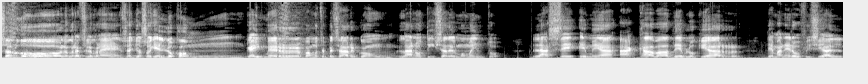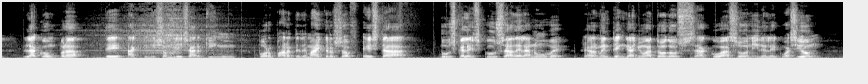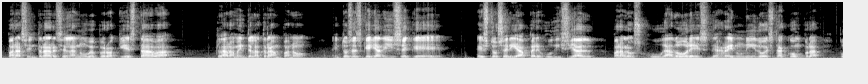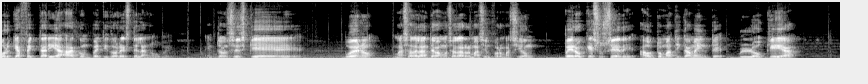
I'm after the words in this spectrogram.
Saludos, locones y locones. Yo soy el Locón Gamer. Vamos a empezar con la noticia del momento. La CMA acaba de bloquear de manera oficial la compra de Activision Blizzard King por parte de Microsoft. Esta busca la excusa de la nube. Realmente engañó a todos, sacó a Sony de la ecuación para centrarse en la nube, pero aquí estaba claramente la trampa, ¿no? Entonces que ella dice que esto sería perjudicial para los jugadores de Reino Unido esta compra porque afectaría a competidores de la nube. Entonces que, bueno, más adelante vamos a dar más información. Pero ¿qué sucede? Automáticamente bloquea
